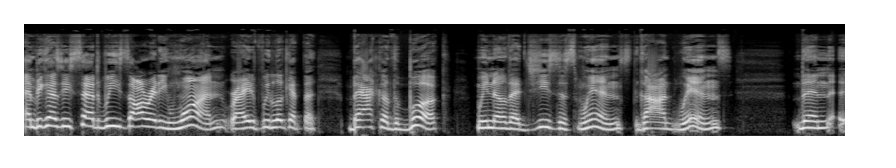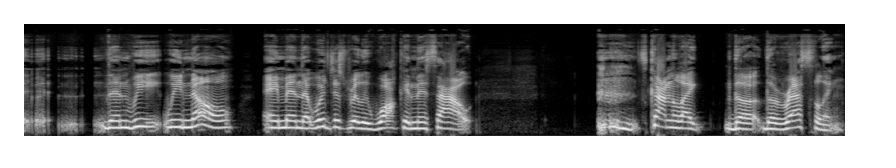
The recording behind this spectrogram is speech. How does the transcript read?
and because he said we've already won, right? If we look at the back of the book, we know that Jesus wins, God wins, then then we we know, amen, that we're just really walking this out. it's kind of like the the wrestling.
